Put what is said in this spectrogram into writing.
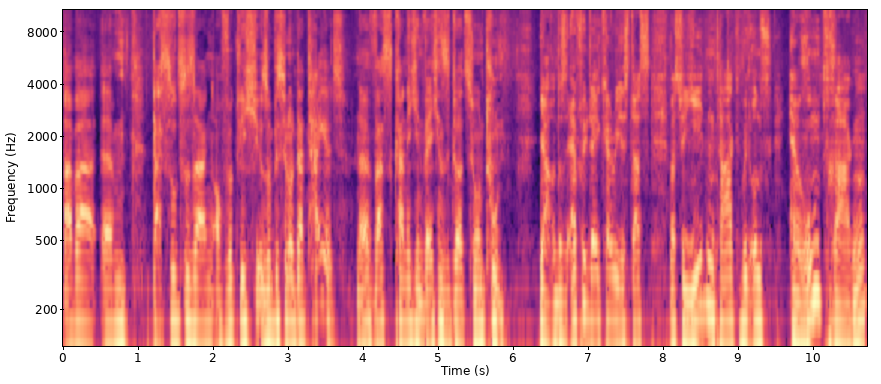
aber ähm, das sozusagen auch wirklich so ein bisschen unterteilt. Ne? Was kann ich in welchen Situationen tun? Ja, und das Everyday Carry ist das, was wir jeden Tag mit uns herumtragen.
